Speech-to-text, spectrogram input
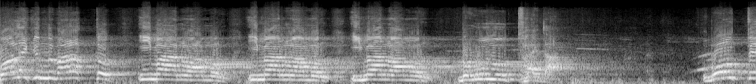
বলে কিন্তু মারাত্মক ইমান ও আমল, ইমান ও আমল, ইমান ও আমল, বহুত ফায়দা। বলতে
